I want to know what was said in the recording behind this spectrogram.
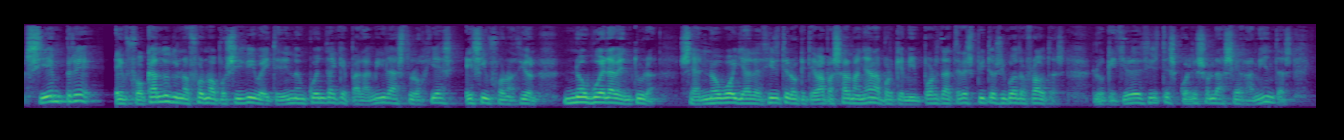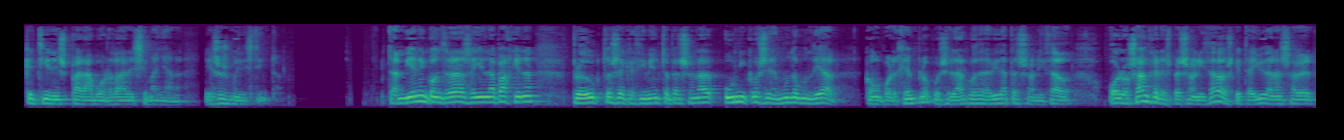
siempre enfocando de una forma positiva y teniendo en cuenta que para mí la astrología es, información, no buena aventura. O sea, no voy a decirte lo que te va a pasar mañana porque me importa tres pitos y cuatro flautas. Lo que quiero decirte es cuáles son las herramientas que tienes para abordar ese mañana. Eso es muy distinto. También encontrarás ahí en la página productos de crecimiento personal únicos en el mundo mundial, como por ejemplo pues el árbol de la vida personalizado o los ángeles personalizados que te ayudan a saber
